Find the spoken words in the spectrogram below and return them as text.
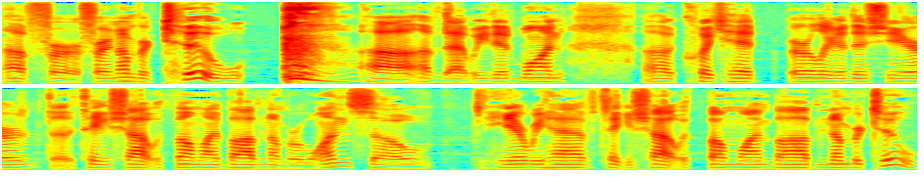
uh, for for number two uh, of that. We did one uh, quick hit earlier this year to take a shot with Bumwine Bob number one. So here we have take a shot with Bumwine Bob number two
